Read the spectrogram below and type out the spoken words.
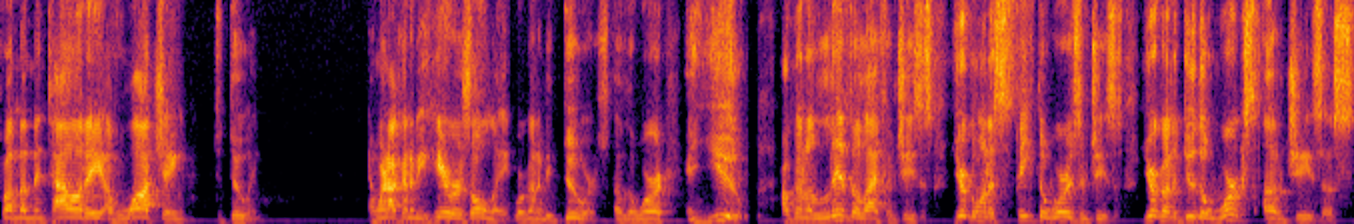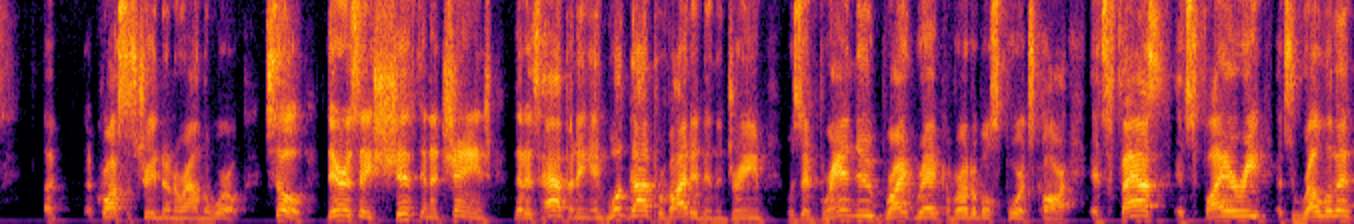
from a mentality of watching to doing. And we're not going to be hearers only, we're going to be doers of the word. And you are going to live the life of Jesus. You're going to speak the words of Jesus. You're going to do the works of Jesus uh, across the street and around the world. So there is a shift and a change that is happening. And what God provided in the dream was a brand new bright red convertible sports car. It's fast, it's fiery, it's relevant,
